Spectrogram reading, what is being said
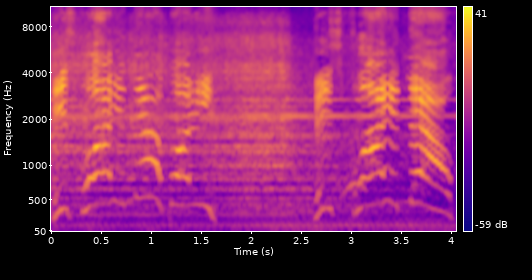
He's flying now, buddy! He's flying now!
